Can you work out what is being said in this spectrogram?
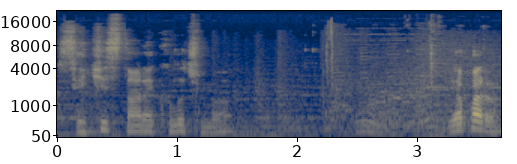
8 tane kılıç mı? Oo. Yaparım.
